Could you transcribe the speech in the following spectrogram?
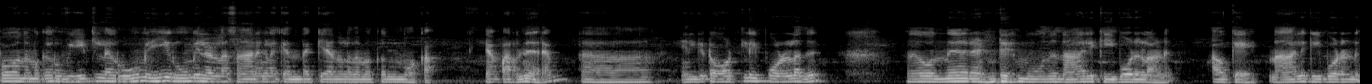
അപ്പോൾ നമുക്ക് വീട്ടിലെ റൂമിൽ ഈ റൂമിലുള്ള സാധനങ്ങളൊക്കെ എന്തൊക്കെയാണെന്നുള്ളത് നമുക്കൊന്ന് നോക്കാം. ഞാൻ പറഞ്ഞുതരാം. തരാം എനിക്ക് ടോട്ടലി ഇപ്പോൾ ഉള്ളത് ഒന്ന് രണ്ട് മൂന്ന് നാല് കീബോർഡുകളാണ് ഓക്കെ നാല് കീബോർഡ് ഉണ്ട്.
